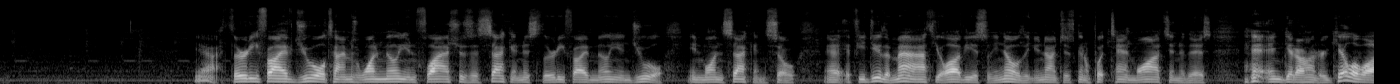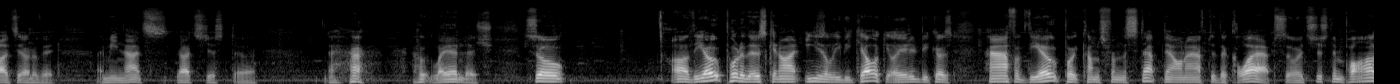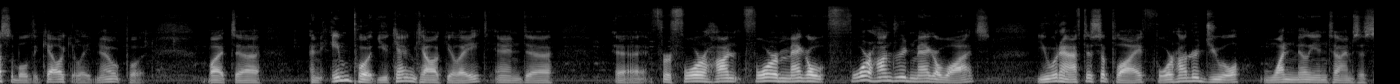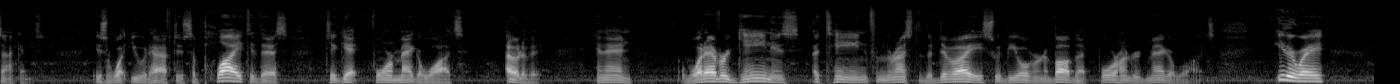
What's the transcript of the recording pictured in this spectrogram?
yeah, 35 joule times 1 million flashes a second is 35 million joule in one second. So uh, if you do the math, you'll obviously know that you're not just going to put 10 watts into this and get 100 kilowatts out of it. I mean, that's, that's just uh, outlandish. So uh, the output of this cannot easily be calculated because half of the output comes from the step down after the collapse. So it's just impossible to calculate an output. But uh, an input you can calculate, and uh, uh, for 400, 4 mega, 400 megawatts, you would have to supply 400 joule 1 million times a second is what you would have to supply to this to get 4 megawatts out of it. And then whatever gain is attained from the rest of the device would be over and above that 400 megawatts. Either way,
